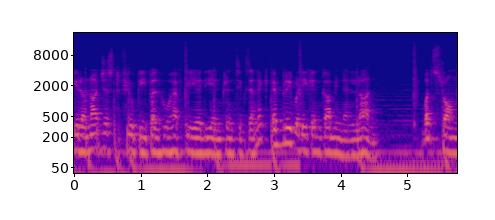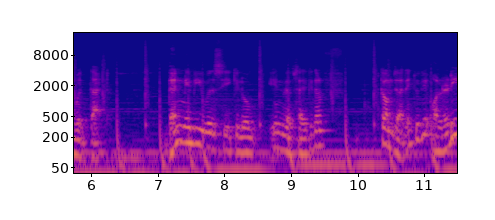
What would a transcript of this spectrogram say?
you know not just a few people who have cleared the entrance exam like everybody can come in and learn what's wrong with that then maybe you will see कि लोग इन वेबसाइट की तरफ कम जा रहे हैं क्योंकि ऑलरेडी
